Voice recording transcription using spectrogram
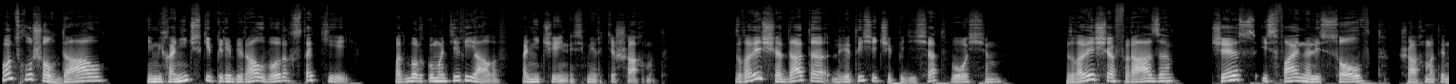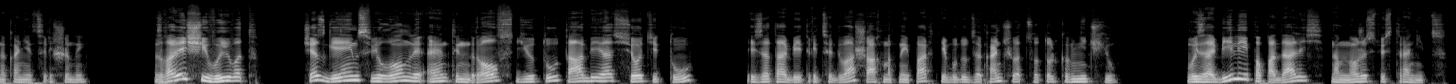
Он слушал Дау и механически перебирал ворох статей, подборку материалов о ничейной смерти шахмат. Зловещая дата 2058, зловещая фраза «Chess is finally solved» — шахматы наконец решены. Зловещий вывод «Chess games will only end in draws due to Tabia 32» Из-за Табии 32 шахматные партии будут заканчиваться только в ничью в изобилии попадались на множестве страниц.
